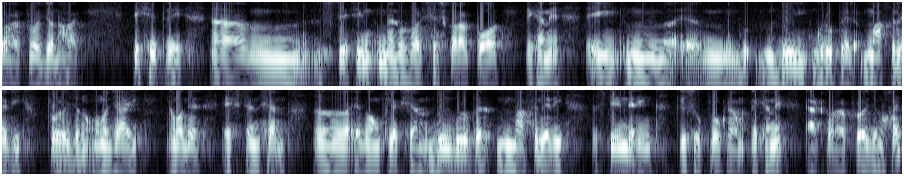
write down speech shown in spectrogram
করার প্রয়োজন হয়। এক্ষেত্রে স্টিচিং ম্যানুভার শেষ করার পর এখানে এই দুই গ্রুপের মাসেলেরই প্রয়োজন অনুযায়ী আমাদের এক্সটেনশন এবং ফ্লেকশন দুই গ্রুপের মাসেলেরই স্টেন্ডারিং কিছু প্রোগ্রাম এখানে অ্যাড করার প্রয়োজন হয়।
